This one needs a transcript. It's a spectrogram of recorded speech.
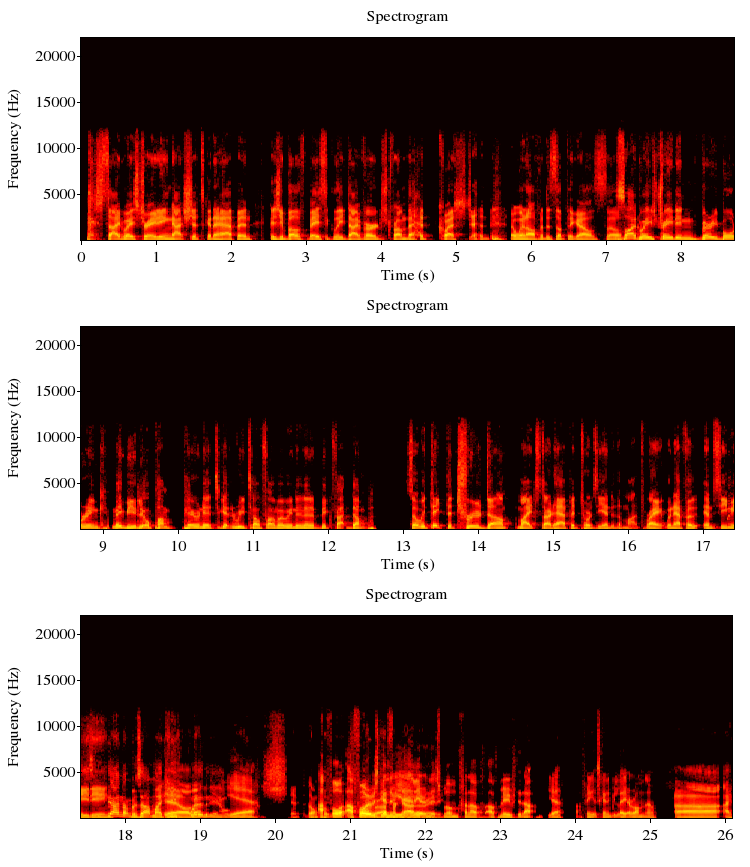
sideways trading, not shit's gonna happen, because you both basically diverged from that question and went off into something else. So Sideways trading, very boring. Maybe a little pump here and there to get the retail FOMO in, and then a big fat dump. So we think the true dump might start happening towards the end of the month, right? When FOMC When meeting. CPI numbers out, Mikey. Yeah, all are they out? Yeah. Shit, don't I put me thought I the thought it was going to be forgot earlier in this month, and I've I've moved it up. Yeah, I think it's going to be later on now. Uh, I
